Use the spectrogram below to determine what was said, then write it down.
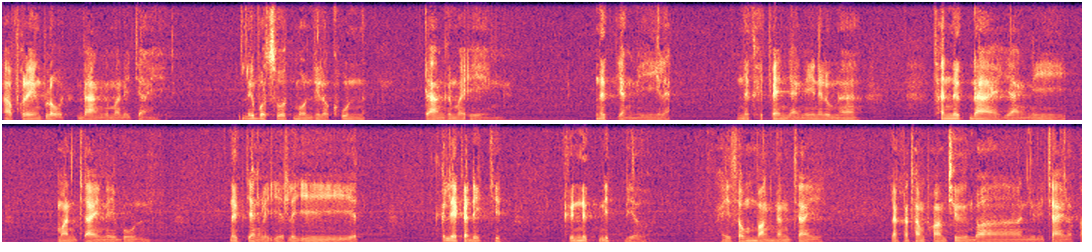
เอาเพลงโปรดดังขึ้นมาในใจ หรือบทสวดมนต์ที่เราคุ้นดังขึ้นมาเอง นึกอย่างนี้แหละ นึกให้เป็นอย่างนี้นะลุงนะ ถ้านึกได้อย่างนี้มั่นใจในบุญ นึกอย่างละเอียดละเอียดเขาเรียกกระดิกจิต คือนึกนิดเดียว ให้สมหวังดังใจ แล้วก็ทำความชื่นบานอยู่ในใจเราไป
